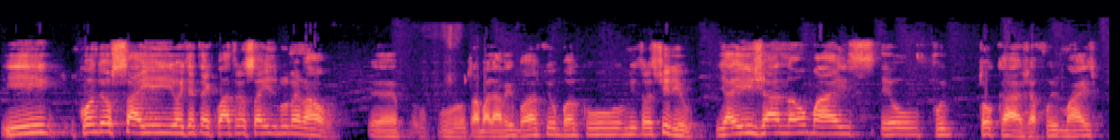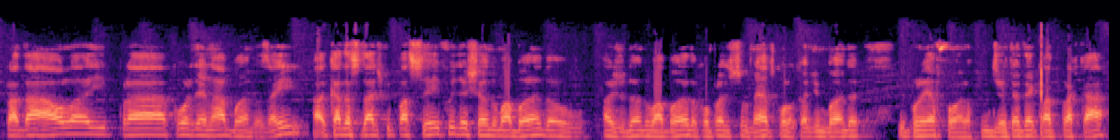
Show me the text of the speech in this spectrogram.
E quando eu saí em 84, eu saí de Blumenau. É, eu trabalhava em banco e o banco me transferiu. E aí já não mais eu fui tocar, já fui mais para dar aula e para coordenar bandas. Aí, a cada cidade que passei, fui deixando uma banda, ou ajudando uma banda, comprando instrumentos, colocando em banda e por aí afora. De 84 para cá,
